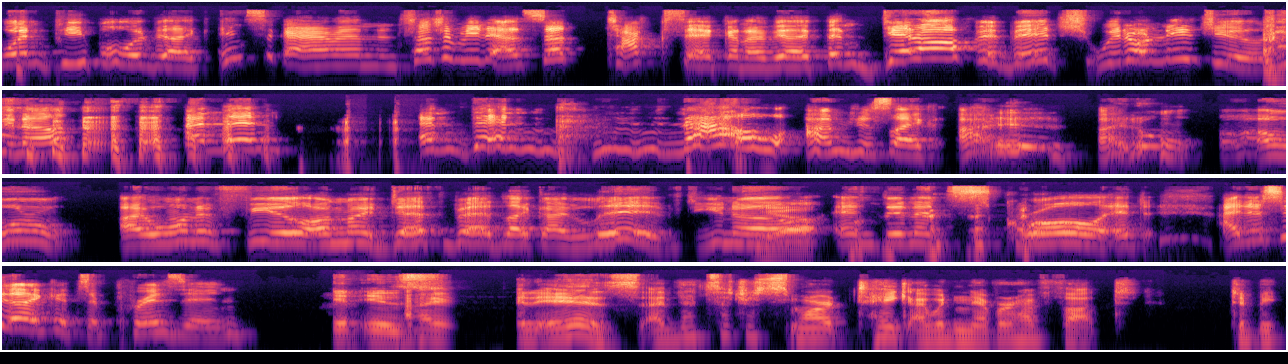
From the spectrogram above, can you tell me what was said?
when people would be like Instagram and social media is so toxic, and I'd be like, then get off it, bitch. We don't need you, you know. and then and then now I'm just like I I don't I want I want to feel on my deathbed like I lived, you know, Yeah. and didn't scroll it. I just feel like it's a prison. It is. I, it is. And that's such a smart take. I would never have thought to be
